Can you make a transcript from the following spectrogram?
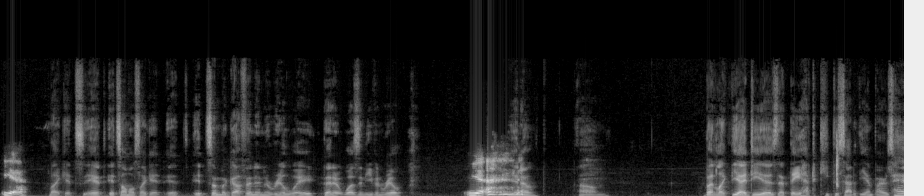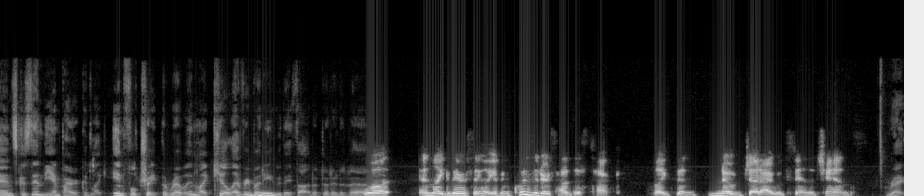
Yeah. Like it's it, it's almost like it, it it's a MacGuffin in a real way that it wasn't even real. Yeah. You know. um, but like the idea is that they have to keep this out of the Empire's hands because then the Empire could like infiltrate the rebel and like kill everybody Mhm. who they thought. Da, da, da. Well, and like they were saying, like if Inquisitors had this tech, like then no Jedi would stand a chance. Right.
